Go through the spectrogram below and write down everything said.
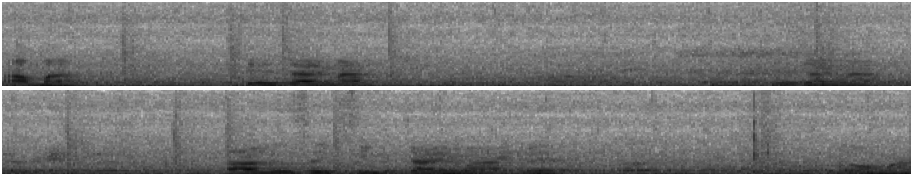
เอามาเสียใจไหมเสียใจไหมตารู้สึกเสียใจมากเลยนี่ออกมา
